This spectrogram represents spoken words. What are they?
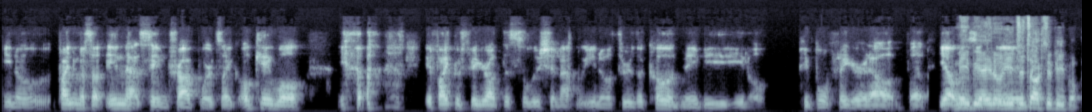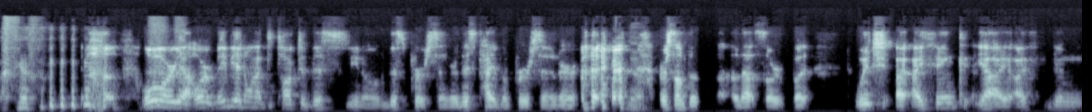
you know, finding myself in that same trap where it's like, okay, well, yeah, if I could figure out the solution, uh, you know, through the code, maybe, you know, people figure it out. But yeah, maybe I don't good... need to talk to people. or yeah, or maybe I don't have to talk to this, you know, this person or this type of person or yeah. or something of that sort. But which I, I think, yeah, I, have been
